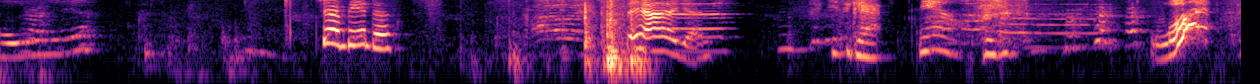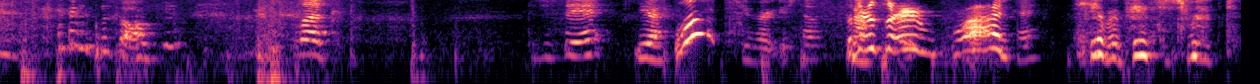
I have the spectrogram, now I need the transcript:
Oh, John Panda. Say hi again. He's a cat. Meow. What? the song. Look, did you see it? Yeah. What? You hurt yourself. Look at her say what? Okay. Yeah, my pants just ripped.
